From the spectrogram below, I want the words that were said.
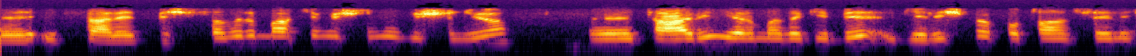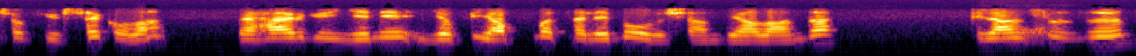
e, iptal etmiş. Sanırım mahkeme şunu düşünüyor, e, tarihi yarımada gibi gelişme potansiyeli çok yüksek olan ve her gün yeni yapı yapma talebi oluşan bir alanda plansızlığın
